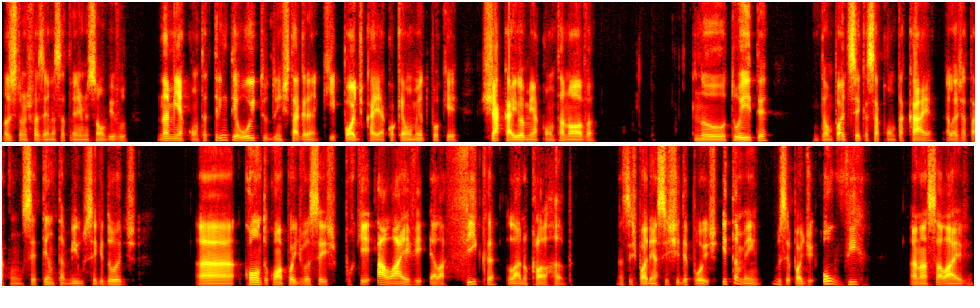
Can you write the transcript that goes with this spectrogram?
Nós estamos fazendo essa transmissão ao vivo na minha conta 38 do Instagram, que pode cair a qualquer momento, porque já caiu a minha conta nova no Twitter. Então pode ser que essa conta caia. Ela já está com 70 mil seguidores. Uh, conto com o apoio de vocês, porque a live ela fica lá no Cloud Hub. Vocês podem assistir depois e também você pode ouvir a nossa live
